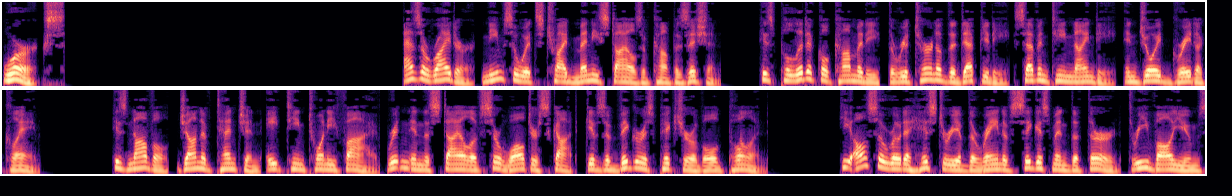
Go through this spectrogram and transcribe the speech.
Works As a writer, Niemcewicz tried many styles of composition. His political comedy, The Return of the Deputy 1790, enjoyed great acclaim. His novel, John of Tęczyn 1825, written in the style of Sir Walter Scott, gives a vigorous picture of Old Poland. He also wrote a history of the reign of Sigismund III 3 volumes,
